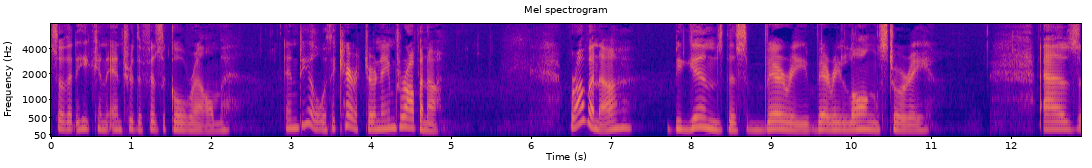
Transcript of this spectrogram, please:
so that he can enter the physical realm and deal with a character named Ravana. Ravana begins this very, very long story as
